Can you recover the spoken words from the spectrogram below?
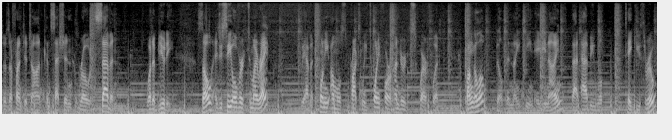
there's a frontage on Concession Road 7. What a beauty. So, as you see over to my right, we have a 20, almost approximately 2,400 square foot bungalow built in 1989 that Abby will take you through.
